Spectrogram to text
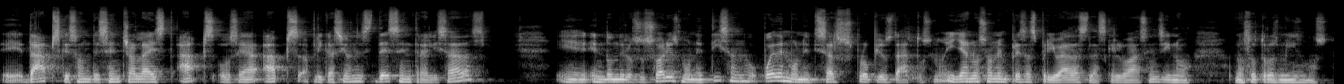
eh, DApps, que son Decentralized Apps, o sea, apps, aplicaciones descentralizadas eh, en donde los usuarios monetizan o pueden monetizar sus propios datos, ¿no? Y ya no son empresas privadas las que lo hacen, sino nosotros mismos.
